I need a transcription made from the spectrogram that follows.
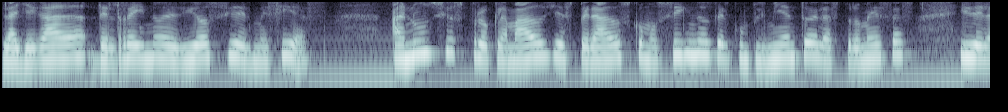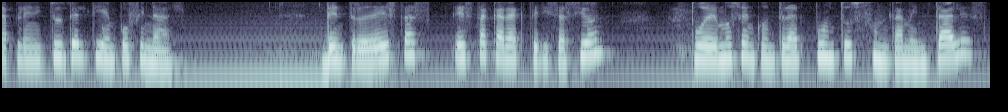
la llegada del reino de Dios y del Mesías, anuncios proclamados y esperados como signos del cumplimiento de las promesas y de la plenitud del tiempo final. Dentro de esta caracterización podemos encontrar puntos fundamentales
